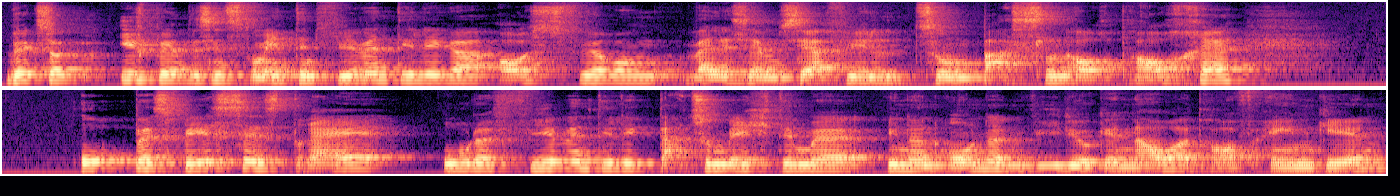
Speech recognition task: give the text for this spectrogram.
wie gesagt, ich spiele das Instrument in vierventiliger Ausführung, weil ich es eben sehr viel zum Basteln auch brauche. Ob es besser ist, drei oder vierventilig, dazu möchte ich mal in einem anderen Video genauer drauf eingehen,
